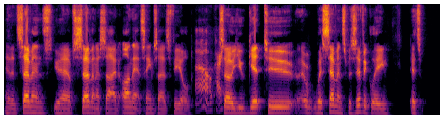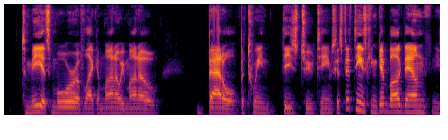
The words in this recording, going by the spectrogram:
and then sevens, you have seven aside on that same size field. Oh okay. So you get to with seven specifically, it's to me, it's more of like a mano a mano battle between these two teams because 15s can get bogged down and you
